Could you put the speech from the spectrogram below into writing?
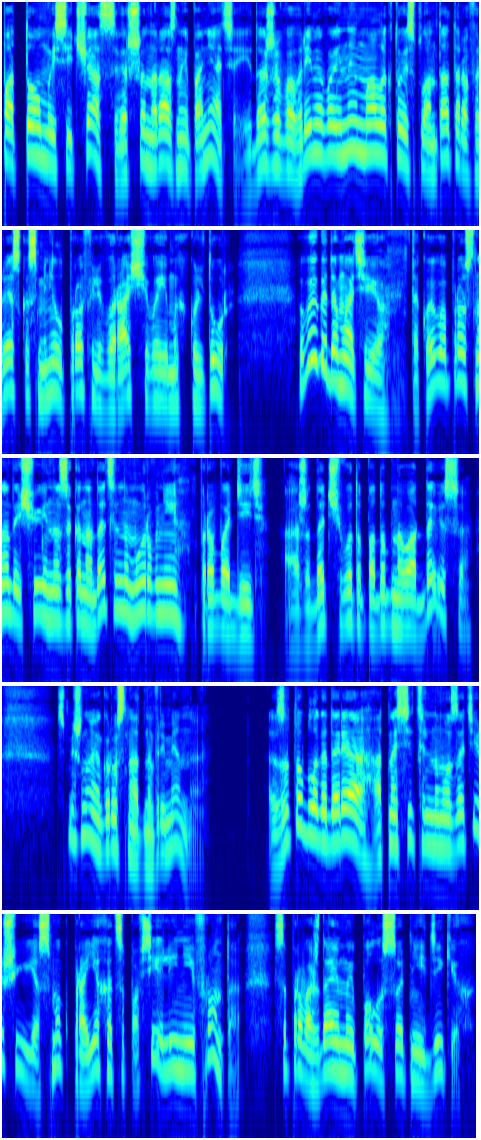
потом и сейчас совершенно разные понятия, и даже во время войны мало кто из плантаторов резко сменил профиль выращиваемых культур. Выгода, мать ее, такой вопрос надо еще и на законодательном уровне проводить, а ожидать чего-то подобного от Дэвиса смешно и грустно одновременно. Зато благодаря относительному затишью я смог проехаться по всей линии фронта, сопровождаемой полусотней диких.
